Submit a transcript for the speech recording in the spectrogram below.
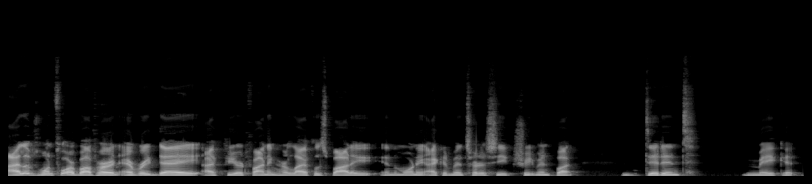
I lived one floor above her, and every day I feared finding her lifeless body. In the morning, I convinced her to seek treatment, but didn't make it.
